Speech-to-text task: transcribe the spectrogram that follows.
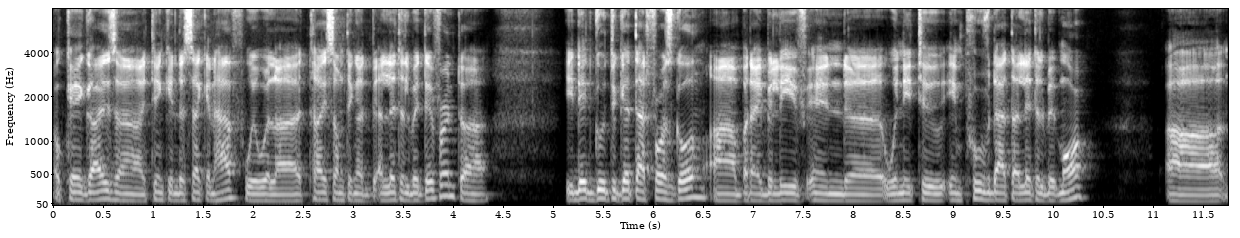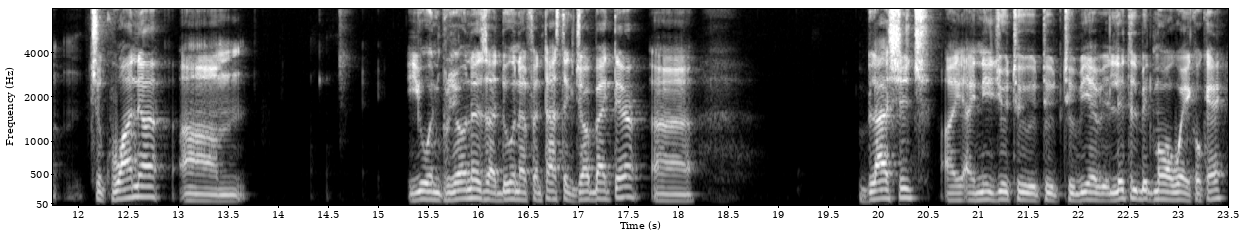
Okay, guys, uh, I think in the second half we will uh, try something a, a little bit different. Uh, he did good to get that first goal, uh, but I believe in the, we need to improve that a little bit more. Uh, Chukwana, um, you and Briones are doing a fantastic job back there. Uh, Blasic, I, I need you to, to, to be a little bit more awake, okay?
